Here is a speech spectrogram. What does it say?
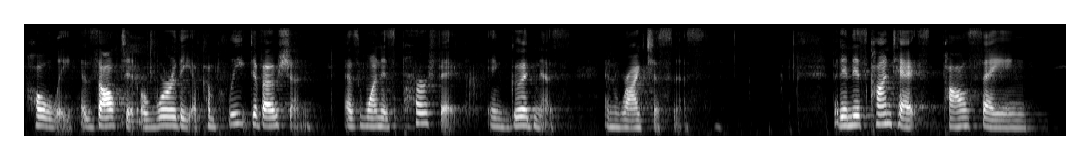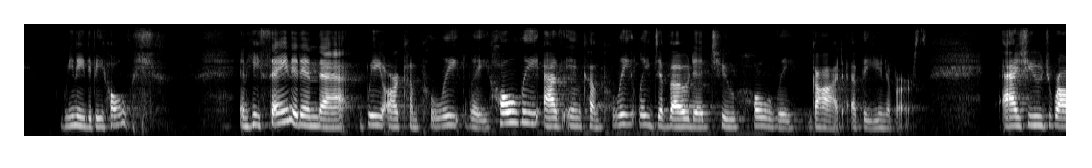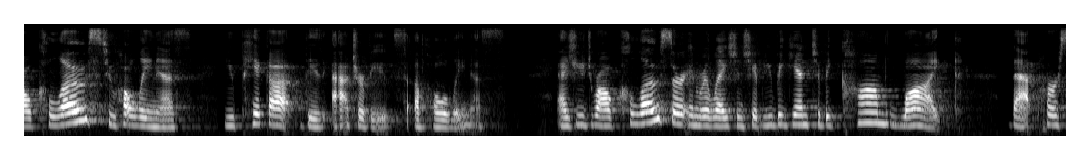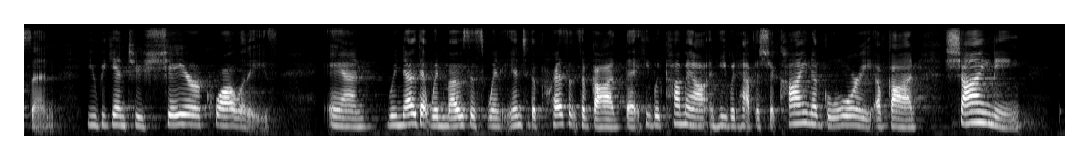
Holy, exalted, or worthy of complete devotion, as one is perfect in goodness and righteousness. But in this context, Paul's saying we need to be holy. And he's saying it in that we are completely holy, as in completely devoted to holy God of the universe. As you draw close to holiness, you pick up these attributes of holiness. As you draw closer in relationship, you begin to become like that person. You begin to share qualities. And we know that when Moses went into the presence of God, that he would come out and he would have the Shekinah glory of God shining,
